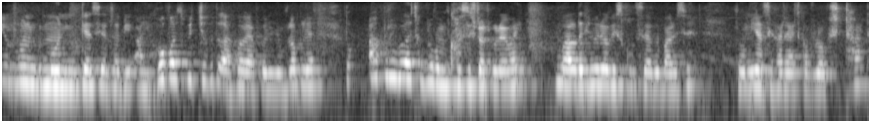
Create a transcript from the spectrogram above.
गुड मॉर्निंग कैसे आप सभी? आई होप आप सभी अच्छे तो आपका आपको ब्लॉग लिया तो आप लोग आज का ब्लॉग हम कहाँ से स्टार्ट कर रहे हैं भाई? बाल देखे मेरे अभी स्कूल से अभी बारिश से। तो हम यहाँ से कर रहे हैं आज का ब्लॉग स्टार्ट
